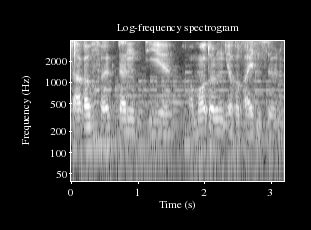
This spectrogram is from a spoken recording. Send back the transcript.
Darauf folgt dann die Ermordung ihrer beiden Söhne.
